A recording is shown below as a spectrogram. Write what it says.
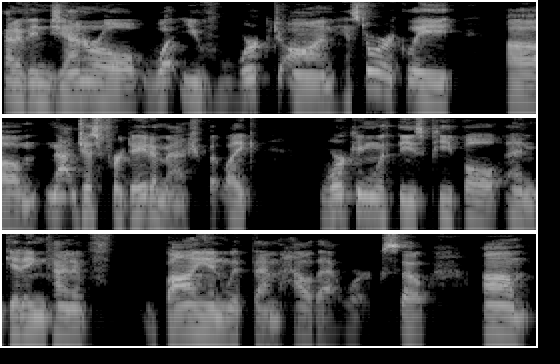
kind of in general what you've worked on historically um, not just for data mesh but like working with these people and getting kind of buy-in with them how that works. So um,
